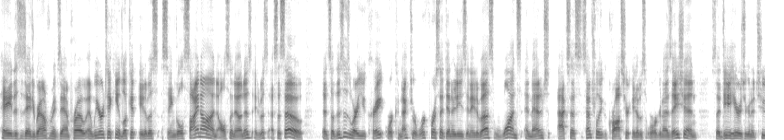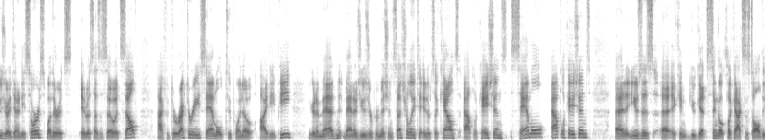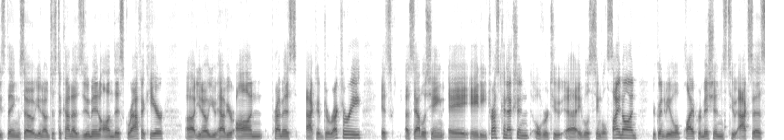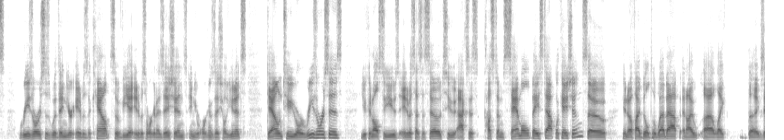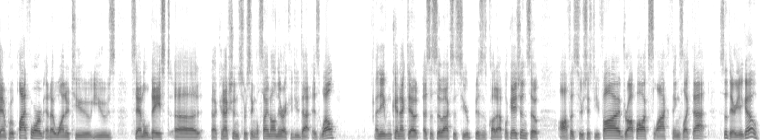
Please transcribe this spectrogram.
Hey, this is Andrew Brown from Exam Pro, and we are taking a look at AWS Single Sign-On, also known as AWS SSO. And so this is where you create or connect your workforce identities in AWS once and manage access centrally across your AWS organization. So the idea here is you're going to choose your identity source, whether it's AWS SSO itself, Active Directory, SAML 2.0 IDP. You're going to man manage user permissions centrally to AWS accounts, applications, SAML applications and it uses uh, it can you get single click access to all these things. So you know just to kind of zoom in on this graphic here uh, you know you have your on premise active directory. It's establishing a AD trust connection over to uh, able single sign on. You're going to be able to apply permissions to access resources within your AWS account so via AWS organizations in your organizational units down to your resources you can also use AWS SSO to access custom SAML based applications. So, you know, if I build a web app and I uh, like the Exam Pro platform and I wanted to use SAML based uh, uh, connections for single sign on there, I could do that as well. And you can connect out SSO access to your business cloud application. So, Office 365, Dropbox, Slack, things like that. So, there you go.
